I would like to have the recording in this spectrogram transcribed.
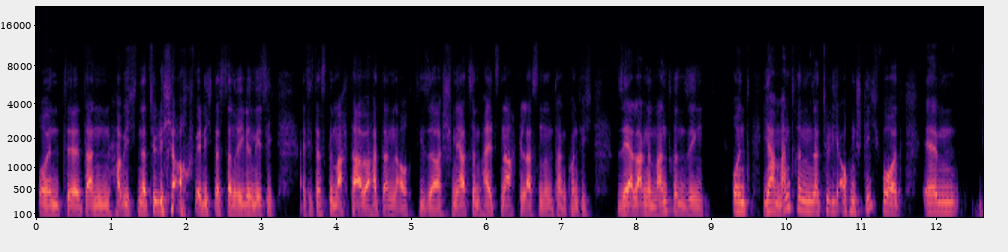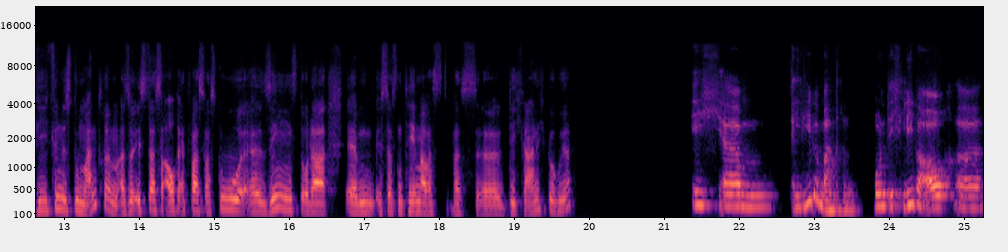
Und äh, dann habe ich natürlich auch, wenn ich das dann regelmäßig, als ich das gemacht habe, hat dann auch dieser Schmerz im Hals nachgelassen und dann konnte ich sehr lange Mantren singen. Und ja, Mantren natürlich auch ein Stichwort. Ähm, wie findest du Mantren? Also ist das auch etwas, was du äh, singst oder ähm, ist das ein Thema, was, was äh, dich gar nicht berührt? Ich ähm, liebe Mantren und ich liebe auch äh,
